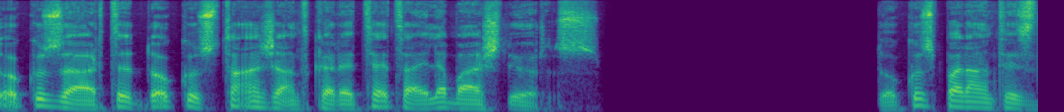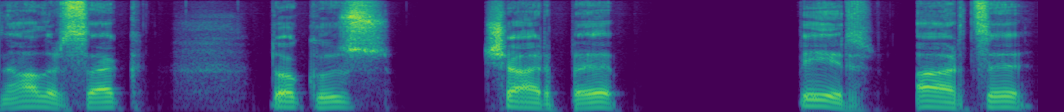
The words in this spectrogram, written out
9 artı 9 tanjant kare teta ile başlıyoruz. 9 parantezini alırsak, 9 çarpı 1 artı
